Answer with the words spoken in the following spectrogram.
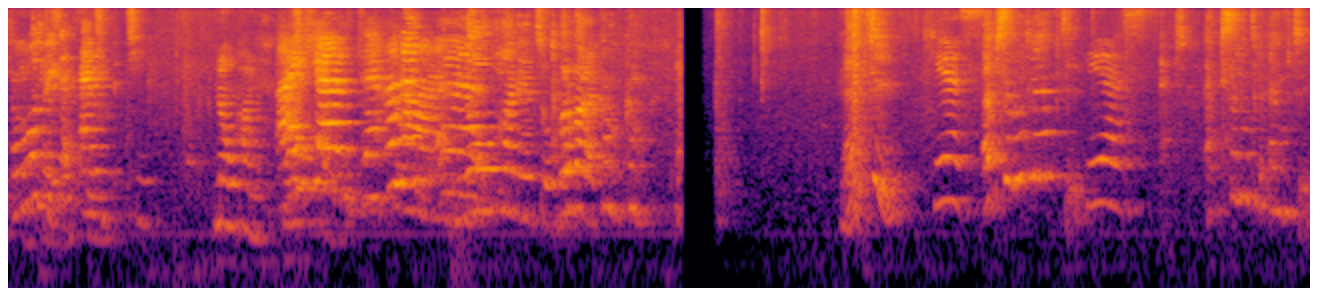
What is empty? No honey. I have the honey. No honey at all. Barbara, come, come. Empty? Yes. Absolutely empty? Yes. Absolutely empty.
